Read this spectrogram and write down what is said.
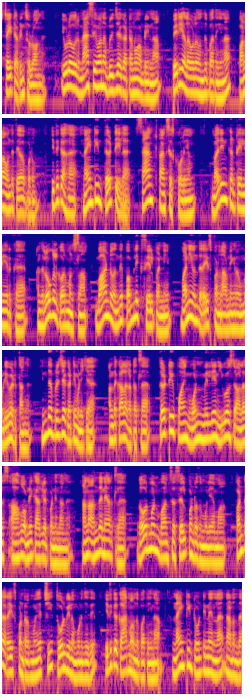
ஸ்ட்ரைட் அப்படின்னு சொல்லுவாங்க. இவ்வளோ ஒரு மேசிவான பிரிட்ஜை கட்டணும் அப்படின்னா பெரிய அளவில் வந்து பார்த்தீங்கன்னா பணம் வந்து தேவைப்படும். இதுக்காக நைன்டீன் தேர்ட்டியில் சான் ஃப்ரான்சிஸ்கோலையும் மரீன் கண்ட்ரிலையும் இருக்க அந்த லோக்கல் கவர்மெண்ட்ஸ்லாம் பாண்டு வந்து பப்ளிக் சேல் பண்ணி மணி வந்து ரைஸ் பண்ணலாம் அப்படிங்கிற ஒரு முடிவை எடுத்தாங்க. இந்த பிரிட்ஜை கட்டி முடிக்க அந்த காலகட்டத்தில் thirty point one million US dollars ஆகும் அப்படின்னு கால்குலேட் பண்ணியிருந்தாங்க. ஆனால் அந்த நேரத்தில் கவர்மெண்ட் பாண்ட்ஸை செல் பண்ணுறது மூலியமாக ஃபண்டை ரைஸ் பண்ணுற முயற்சி தோல்வியில் முடிஞ்சது. இதுக்கு காரணம் வந்து பார்த்தீங்கன்னா நைன்டீன் டுவெண்ட்டி நைனில் நடந்த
